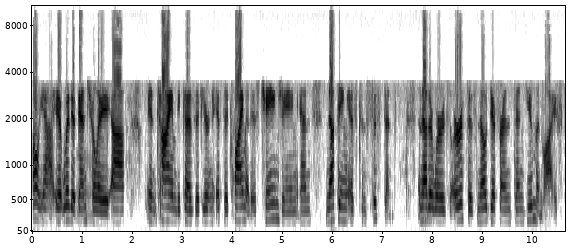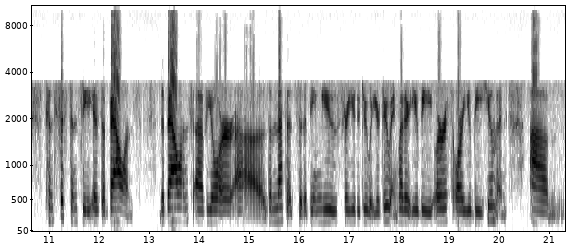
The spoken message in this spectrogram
Oh yeah, it would eventually uh, in time because if you're if the climate is changing and nothing is consistent. In other words, Earth is no different than human life. Consistency is a balance, the balance of your uh, the methods that are being used for you to do what you're doing, whether you be Earth or you be human. Um,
